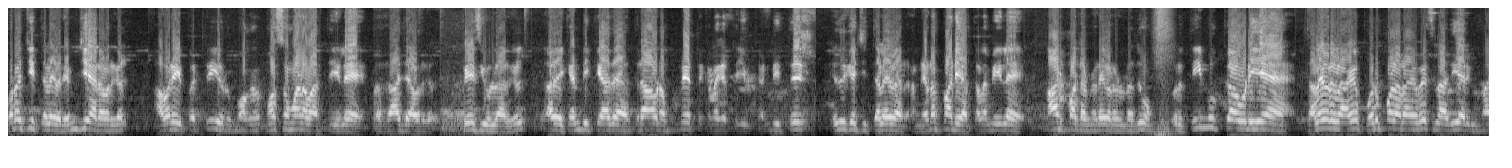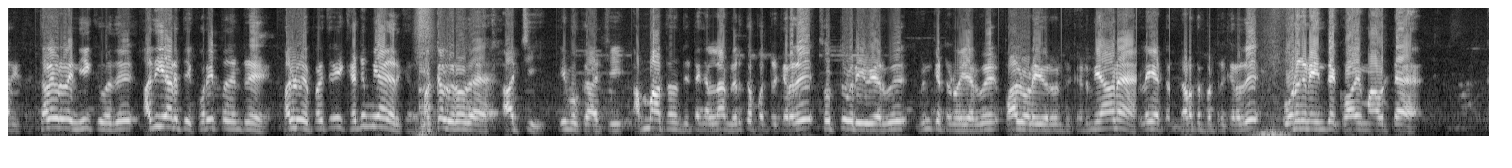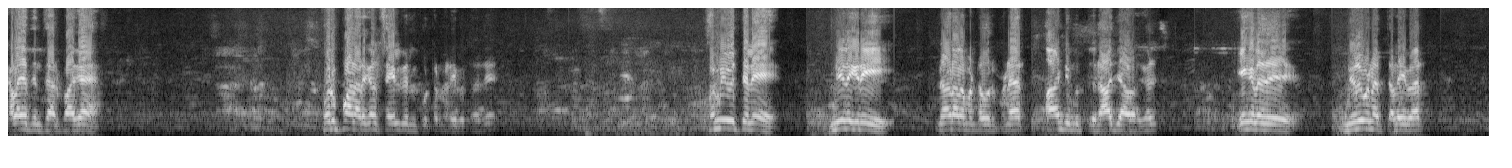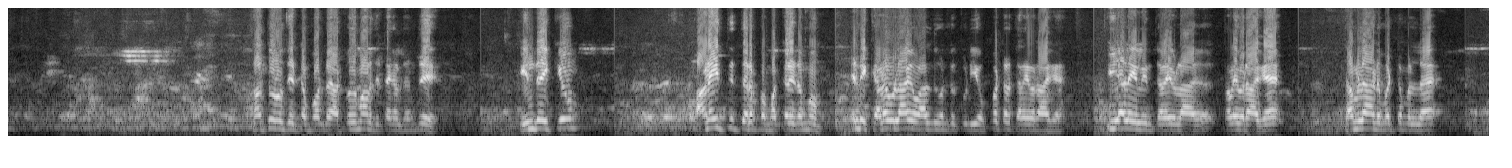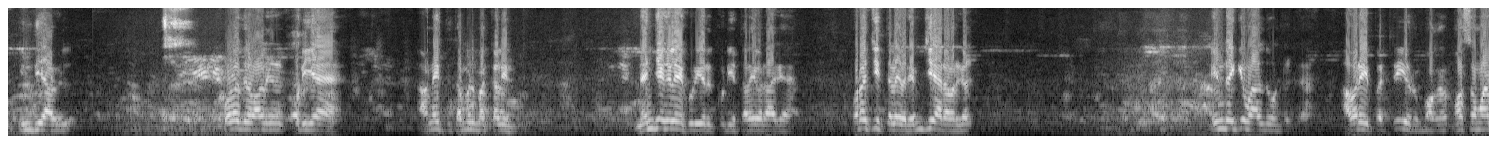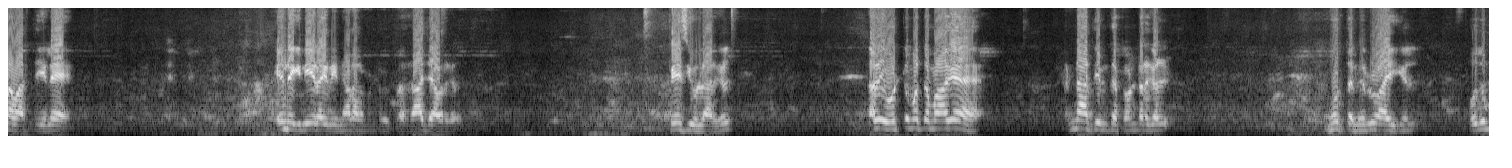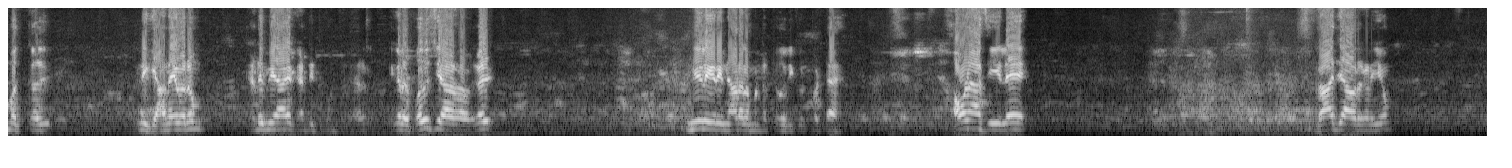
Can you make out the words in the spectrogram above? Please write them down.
புரட்சி தலைவர் எம்ஜிஆர் அவர்கள் அவரை பற்றி ஒரு மோக- மோசமான வார்த்தையிலே ராஜா அவர்கள் பேசியுள்ளார்கள். அதை கண்டிக்காத திராவிட முன்னேற்ற கழகத்தையும் கண்டித்து எதிர்க்கட்சி தலைவர் எடப்பாடியார் தலைமையிலே ஆர்ப்பாட்டம் நடைபெற உள்ளதும் ஒரு திமுகவுடைய தலைவர்களாக பொறுப்பாளராகவே சில அதிகாரிகள் மாறிட்டார் தலைவர்களை நீக்குவது அதிகாரத்தை குறைப்பது என்று பல்வேறு பிரச்சனை கடுமையாக இருக்கிறது. மக்கள் விரோத ஆட்சி திமுக ஆட்சி அம்மா தந்த திட்டங்கள் எல்லாம் நிறுத்தப்பட்டிருக்கிறது. சொத்து வரி உயர்வு மின்கட்டண உயர்வு பால் உயர்வு என்று கடுமையான விளையாட்டம் நடத்தப்பட்டிருக்கிறது. ஒருங்கிணைந்த கோவை மாவட்ட கழகத்தின் சார்பாக பொறுப்பாளர்கள் செயல்வீரர் கூட்டம் நடைபெற்றது. சமீபத்திலே நீலகிரி நாடாளுமன்ற உறுப்பினர் ஆண்டிமுத்து ராஜா அவர்கள் எங்களது நிறுவன தலைவர் சத்துணவு திட்டம் போன்ற அற்புதமான திட்டங்கள் இருந்து இன்றைக்கும் அனைத்து தரப்பு மக்களிடமும் இன்றைக்கு கடவுளாக வாழ்ந்து கொண்டிருக்கூடிய ஒப்பற்ற தலைவராக ஏழைகளின் தலைவராக தலைவராக தமிழ்நாடு மட்டுமல்ல இந்தியாவில் உலகத்தில் வாழ்கிறக்கூடிய அனைத்து தமிழ் மக்களின் நெஞ்சங்களே குடியிருக்கக்கூடிய தலைவராக புரட்சி தலைவர் எம்ஜிஆர் அவர்கள் இன்றைக்கு வாழ்ந்து கொண்டிருக்கிறார். அவரை பற்றி ஒரு மோக- மோசமான வார்த்தையிலே இன்றைக்கு நீலகிரி நாடாளுமன்ற ராஜா அவர்கள் பேசியுள்ளார்கள். அதை ஒட்டுமொத்தமாக அதிமுக தொண்டர்கள் மூத்த நிர்வாகிகள் பொதுமக்கள் இன்னைக்கு அனைவரும் கடுமையாக கண்டித்துக் கொண்டிருக்கிறார்கள். எங்களது பொதுச் செயலாளர் அவர்கள் நீலகிரி நாடாளுமன்ற தொகுதிக்கு உட்பட்ட அவனாசியிலே ராஜா அவர்களையும்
